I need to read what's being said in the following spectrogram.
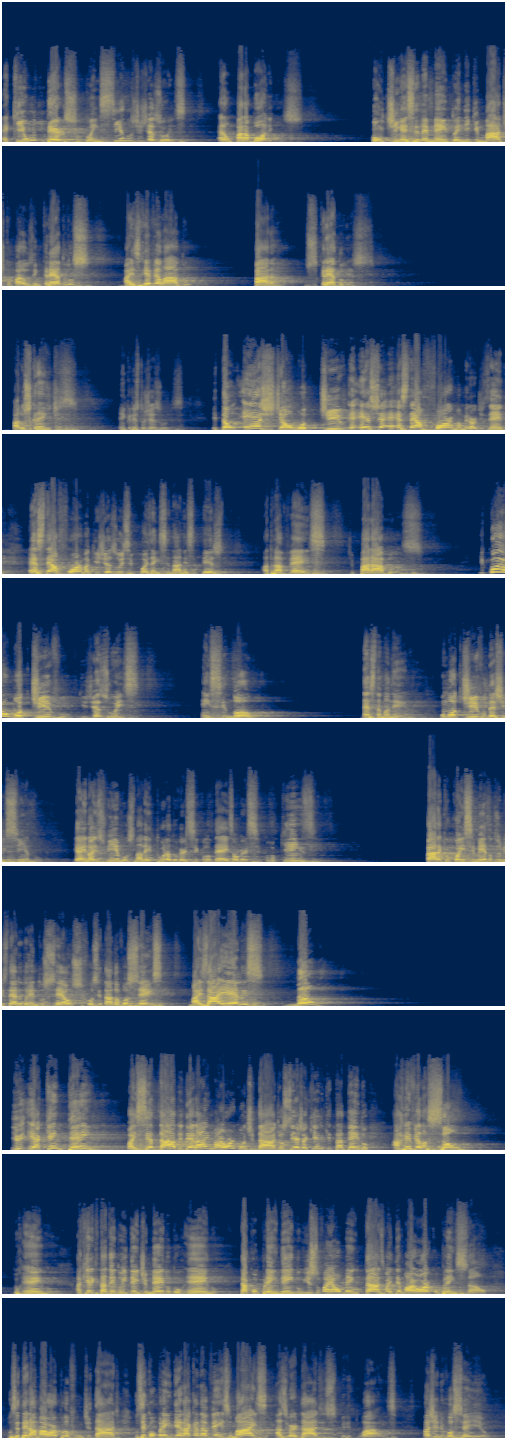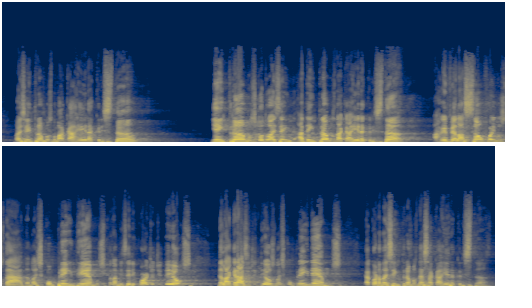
é que um terço do ensino de Jesus eram parabólicos. Continha esse elemento enigmático para os incrédulos, mas revelado para os crédulos, para os crentes em Cristo Jesus. Então, este é o motivo, este é, esta é a forma, melhor dizendo, esta é a forma que Jesus se pôs a ensinar nesse texto, através de parábolas, e qual é o motivo que Jesus ensinou desta maneira? O motivo deste ensino. E aí nós vimos na leitura do versículo 10 ao versículo 15. Para que o conhecimento dos mistérios do reino dos céus fosse dado a vocês, mas a eles não. E, e a quem tem, vai ser dado e terá em maior quantidade. Ou seja, aquele que está tendo a revelação do reino, aquele que está tendo o entendimento do reino, está compreendendo, isso vai aumentar, vai ter maior compreensão, você terá maior profundidade, você compreenderá cada vez mais as verdades espirituais. Imagine você e eu, nós entramos numa carreira cristã, e entramos, quando nós adentramos na carreira cristã, a revelação foi nos dada, nós compreendemos pela misericórdia de Deus, pela graça de Deus, nós compreendemos. E agora nós entramos nessa carreira cristã.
